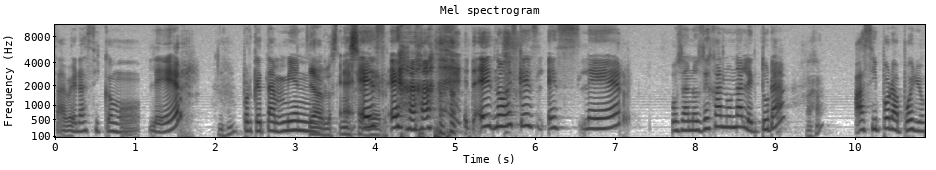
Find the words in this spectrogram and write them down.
saber así como leer, porque también Diablos, no sé es, leer. es- no es que es, es leer, o sea, nos dejan una lectura Ajá. así por apoyo.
